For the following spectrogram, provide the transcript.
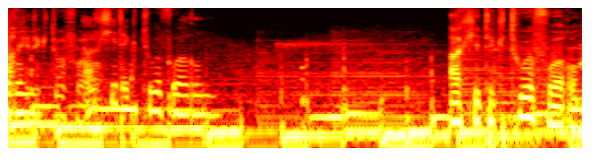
Architekturforum. Architekturforum. Architekturforum.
